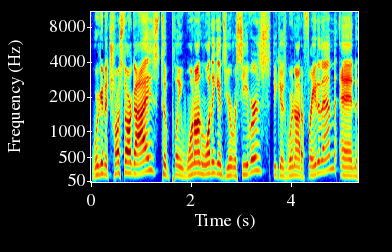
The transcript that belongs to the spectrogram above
we're going to trust our guys to play one-on-one against your receivers because we're not afraid of them and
